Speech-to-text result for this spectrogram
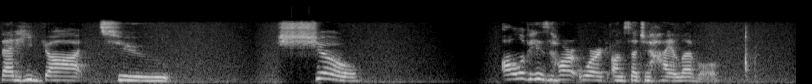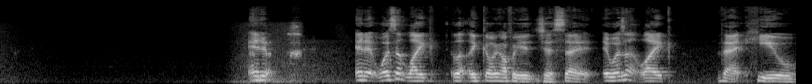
that he got to show all of his hard work on such a high level. and it, and it wasn't like like going off what you just said. It wasn't like that he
